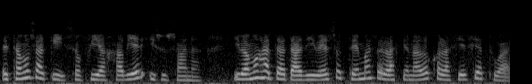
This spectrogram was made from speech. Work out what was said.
Estamos aquí, Sofía, Javier y Susana, y vamos a tratar diversos temas relacionados con la ciencia actual.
